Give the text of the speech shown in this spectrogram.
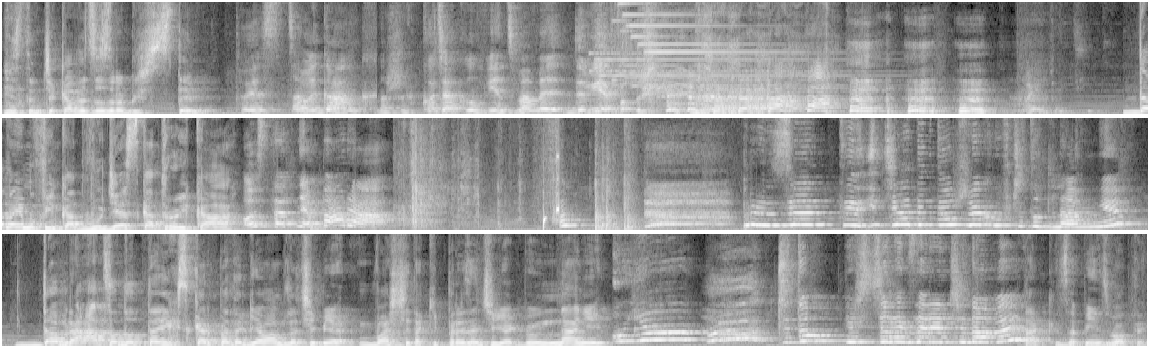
Jestem ciekawy, co zrobisz z tym. To jest cały gang naszych kociaków, więc mamy dwie butusie. Moje dzieci. Dawaj Mufinka, dwudziestka trójka. Ostatnia para. Prezenty i dziadek do orzechów, czy to dla mnie? Dobra, a co do tych skarpetek, ja mam dla ciebie właśnie taki prezencik, jak był na niej. O ja! Czy to pierścionek zaręczynowy? Tak, za 5 zł.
